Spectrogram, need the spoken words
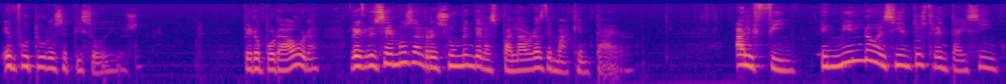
en futuros episodios. Pero por ahora, regresemos al resumen de las palabras de McIntyre. Al fin, en 1935,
